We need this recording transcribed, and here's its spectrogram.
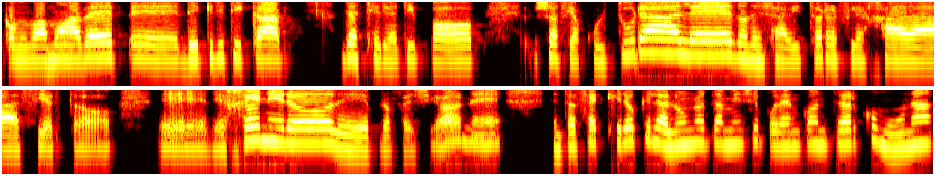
como vamos a ver, eh, de crítica de estereotipos socioculturales, donde se ha visto reflejada ciertos eh, de género, de profesiones. Entonces creo que el alumno también se puede encontrar como una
